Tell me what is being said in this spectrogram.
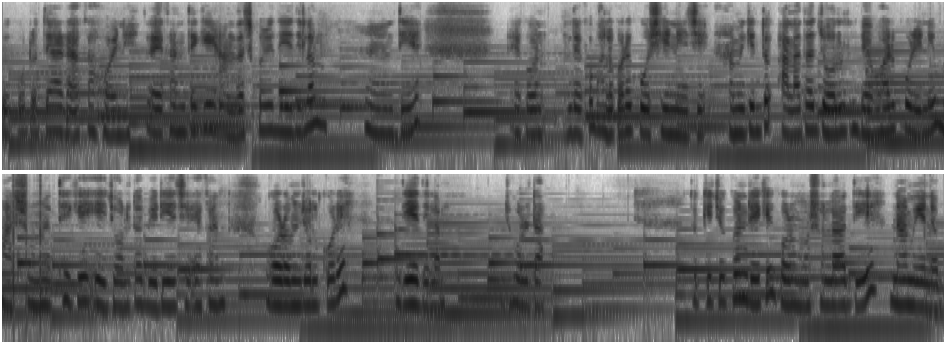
ওই কোটোতে আর রাখা হয়নি তো এখান থেকে আন্দাজ করে দিয়ে দিলাম হ্যাঁ, দিয়ে এখন দেখো ভালো করে কষিয়ে নিয়েছি আমি কিন্তু আলাদা জল ব্যবহার করিনি মাশরুমের থেকে এই জলটা বেরিয়েছে এখন গরম জল করে দিয়ে দিলাম ঝোলটা তো কিছুক্ষণ রেখে গরম মশলা দিয়ে নামিয়ে নেব।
